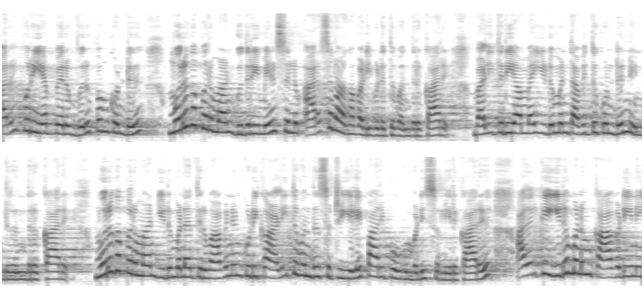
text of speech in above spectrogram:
அருள் புரிய பெரும் விருப்பம் கொண்டு முருகப்பெருமான் குதிரை மேல் செல்லும் அரசனாக வடிவெடுத்து வந்திருக்காரு. வழி தெரியாம இடுமன் தவித்து கொண்டு நின்றிருந்திருக்காரு. முருகப்பெருமான் இடுமனை திருவாவினன்குடிக்கு அழைத்து வந்து சுற்றி இலைப்பாரி போகும்படி சொல்லியிருக்காரு. அதற்கு இடுமனும் காவடியினை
